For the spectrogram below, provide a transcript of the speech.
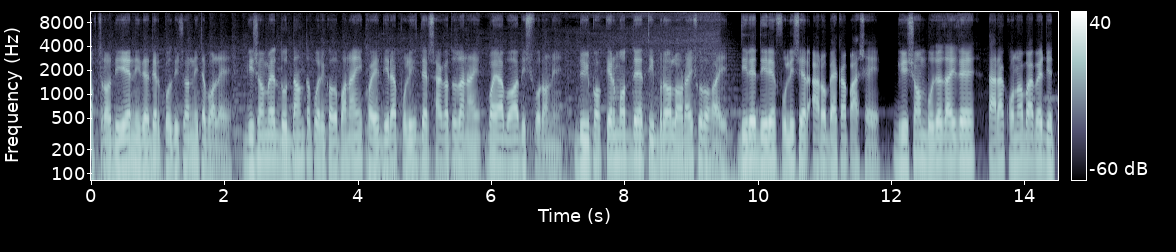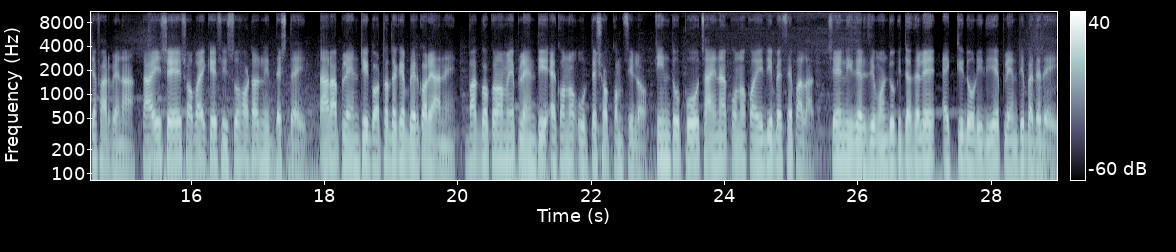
অস্ত্র দিয়ে নিজেদের পজিশন নিতে বলে। গ্রীষ্মের দুর্দান্ত পরিকল্পনায় কয়েদিরা পুলিশদের স্বাগত জানায় ভয়াবহ বিস্ফোরণে। দুই পক্ষের মধ্যে তীব্র লড়াই শুরু হয়। ধীরে ধীরে পুলিশের আরও ব্যাকআপ আসে। গ্রীষ্ম বোঝা যায় যে তারা কোনোভাবে যেতে পারবে না। তাই সে সবাইকে শিশু হটার নির্দেশ দেয়। তারা প্লেনটি গর্ত থেকে বের করে আনে। ভাগ্যক্রমে প্লেনটি এখনও উঠতে সক্ষম ছিল। কিন্তু পো চায় না কোনো কয়েদি বেঁচে পালাক। সে নিজের জীবন ঝুঁকিতে ফেলে একটি দড়ি দিয়ে প্লেনটি বেঁধে দেয়।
